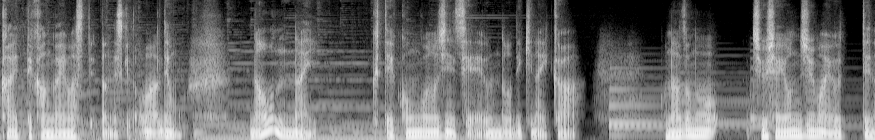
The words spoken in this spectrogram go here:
帰って考えますって言ったんですけど、まあでも、治んないくて今後の人生運動できないか、謎の注射40万円打って治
